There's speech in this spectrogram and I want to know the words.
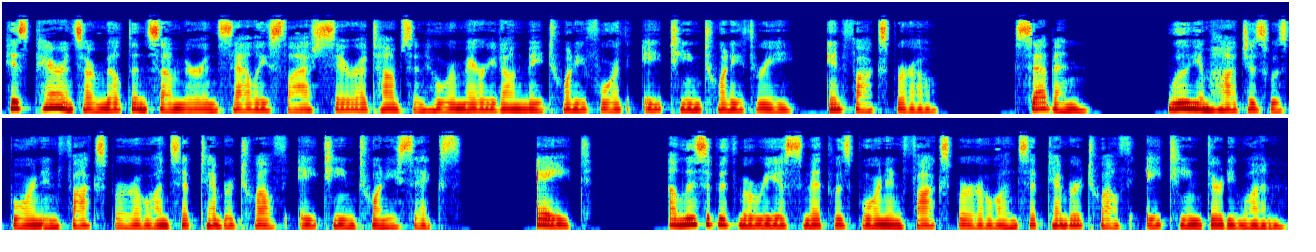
His parents are Milton Sumner and Sally slash Sarah Thompson, who were married on May 24, 1823, in Foxborough. 7. William Hodges was born in Foxborough on September 12, 1826. 8. Elizabeth Maria Smith was born in Foxborough on September 12, 1831.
